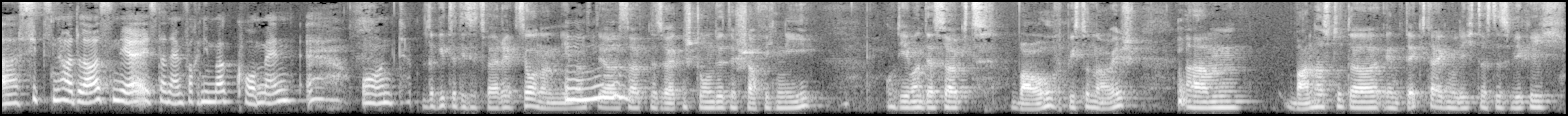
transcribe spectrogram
äh, sitzen hat lassen. Er ist dann einfach nicht mehr gekommen. Und da gibt es ja diese zwei Reaktionen. Jemand, mhm. der sagt, in der zweiten Stunde, das schaffe ich nie. Und jemand, der sagt, wow, bist du narrisch. Ähm, wann hast du da entdeckt eigentlich, dass das wirklich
